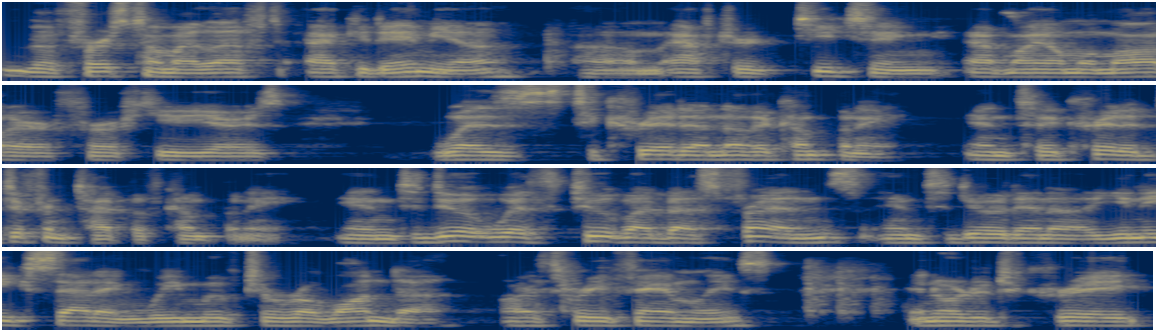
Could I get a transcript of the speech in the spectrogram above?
the first time I left academia um, after teaching at my alma mater for a few years was to create another company and to create a different type of company and to do it with two of my best friends and to do it in a unique setting. We moved to Rwanda, our three families, in order to create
